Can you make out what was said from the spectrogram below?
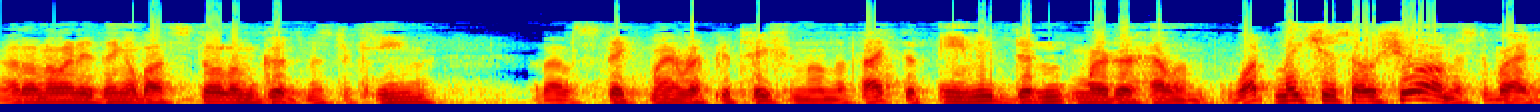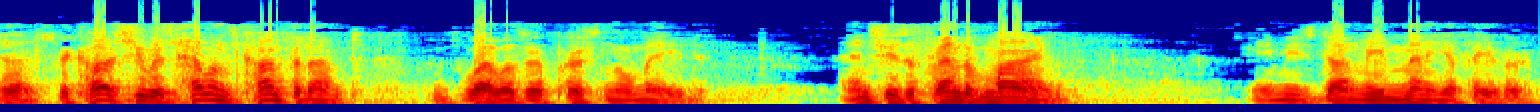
I don't know anything about stolen goods, Mr. Keene, but I'll stake my reputation on the fact that Amy didn't murder Helen. What makes you so sure, Mr. Bradhurst? Because she was Helen's confidant, as well as her personal maid. And she's a friend of mine. Amy's done me many a favor,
